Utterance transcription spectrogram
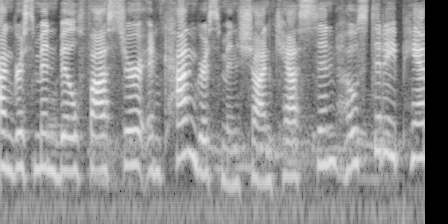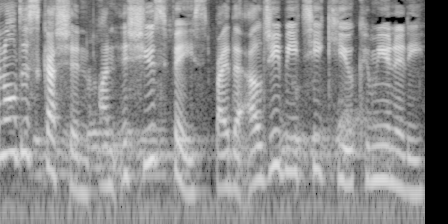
Congressman Bill Foster and Congressman Sean Casten hosted a panel discussion on issues faced by the LGBTQ community.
